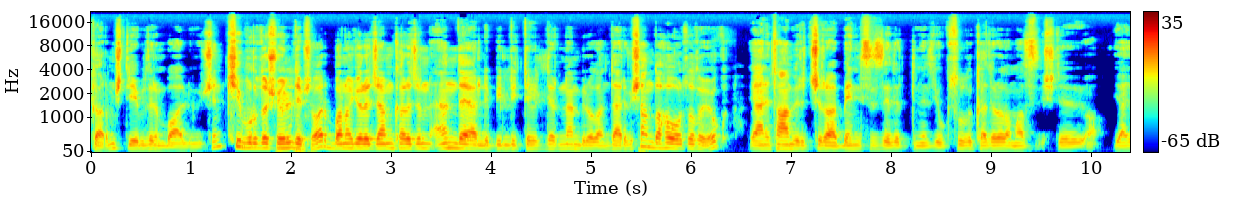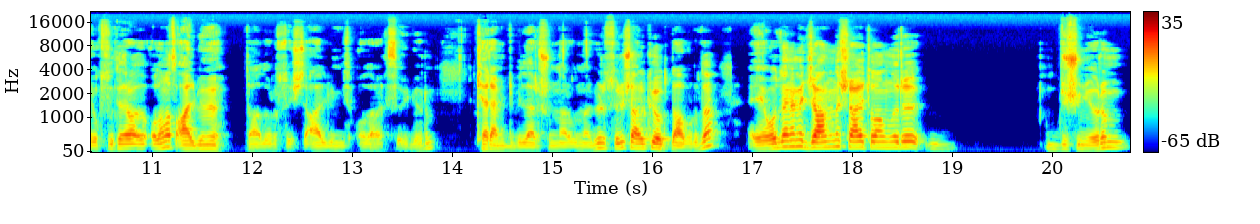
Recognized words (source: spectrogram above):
çıkarmış diyebilirim bu albüm için. Ki burada şöyle de bir şey var. Bana göre Cem Karaca'nın en değerli birlikteliklerinden biri olan Dervişan daha ortada yok. Yani tamir çırağı, beni siz delirttiniz, yoksulluk kader olamaz işte yani yoksulluk kader olamaz albümü daha doğrusu işte albüm olarak söylüyorum. Kerem gibiler şunlar bunlar bir sürü şarkı yok daha burada. E, o döneme canlı şahit olanları düşünüyorum.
